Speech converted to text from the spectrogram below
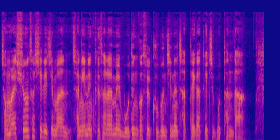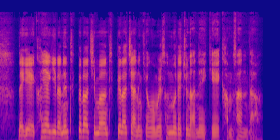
정말 쉬운 사실이지만 장애는 그 사람의 모든 것을 구분짓는 잣대가 되지 못한다. 내게 카약이라는 특별하지만 특별하지 않은 경험을 선물해준 아내에게 감사한다.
